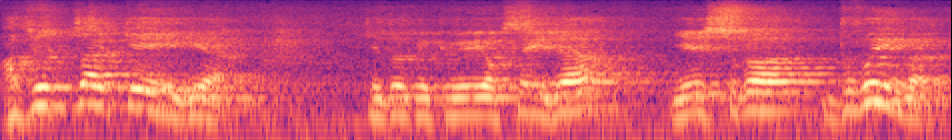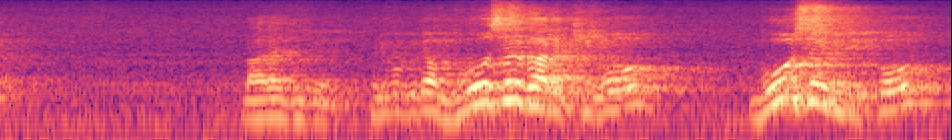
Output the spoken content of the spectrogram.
아주 짧게 얘기한 기독교 교회 역사이자 예수가 누구인가를 말해주고 그리고 우리가 무엇을 가르치고 무엇을 믿고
